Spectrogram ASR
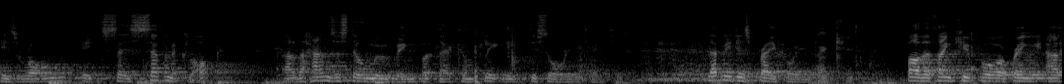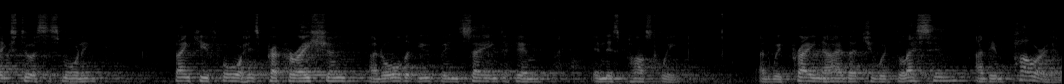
is wrong. It says seven o'clock. Uh, the hands are still moving, but they're completely disorientated. Let me just pray for you. Thank you. Father, thank you for bringing Alex to us this morning. Thank you for his preparation and all that you've been saying to him in this past week. And we pray now that you would bless him and empower him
